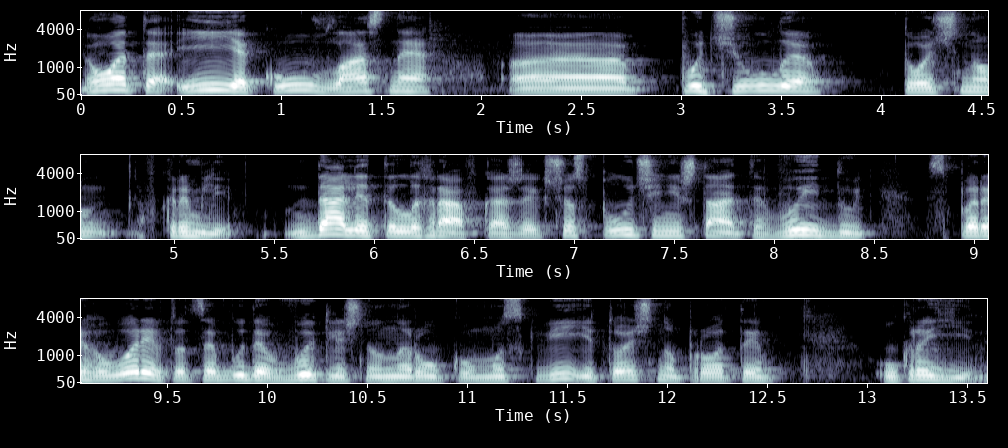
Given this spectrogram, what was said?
от, і яку, власне, е, почули точно в Кремлі. Далі Телеграф каже: якщо Сполучені Штати вийдуть з переговорів, то це буде виключно на руку Москві і точно проти України.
